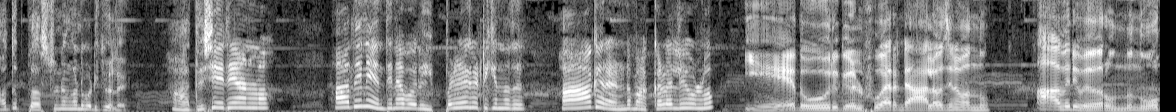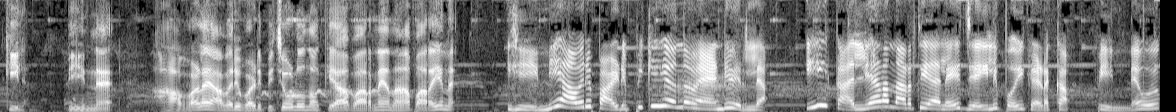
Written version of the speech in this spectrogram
അത് പ്ലസ് ടു അങ്ങാണ്ട് പഠിക്കുമല്ലേ അത് ശരിയാണല്ലോ. അതിനെ എന്തിനാ പോലും ഇപ്പോഴേ കെട്ടിക്കുന്നത്? ആകെ രണ്ട് മക്കളല്ലേ ഉള്ളൂ. ഏതോ ഒരു ഗൾഫുകാരന്റെ ആലോചന വന്നു. അവർ വേറൊന്നും നോക്കിയില്ല. പിന്നെ അവളെ അവർ പഠിപ്പിച്ചോളൂ എന്നൊക്കെയാ പറഞ്ഞേന്നാ പറയുന്നേ. ഇനി അവർ പഠിപ്പിക്കുകയൊന്നും വേണ്ടി വരില്ല. ഈ കല്യാണം നടത്തിയാലേ ജയിലിൽ പോയി കിടക്കാം. പിന്നെ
